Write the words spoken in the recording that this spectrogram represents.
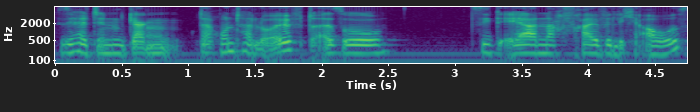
wie sie halt den Gang darunter läuft. Also sieht eher nach freiwillig aus.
